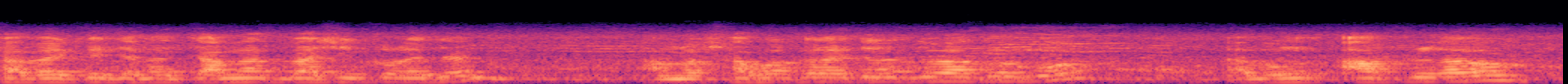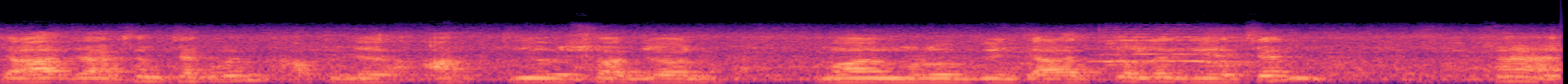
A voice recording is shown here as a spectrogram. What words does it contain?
সবাইকে যেন জান্নাতবাসী করে দেন। আমরা সবার জন্য দোয়া করব এবং আপনারাও যারা যাচ্ছেন থাকবেন, আপনাদের আত্মীয় স্বজন ময় মুরব্বী যারা চলে গিয়েছেন হ্যাঁ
